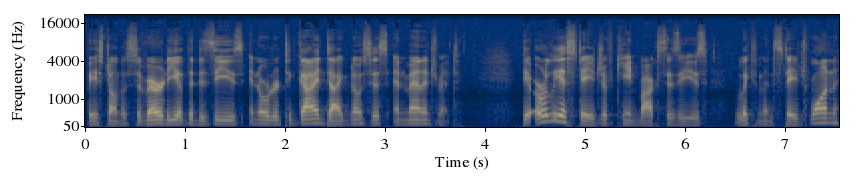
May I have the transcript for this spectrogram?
based on the severity of the disease in order to guide diagnosis and management. The earliest stage of Kienbock's disease, Lichtman stage 1,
